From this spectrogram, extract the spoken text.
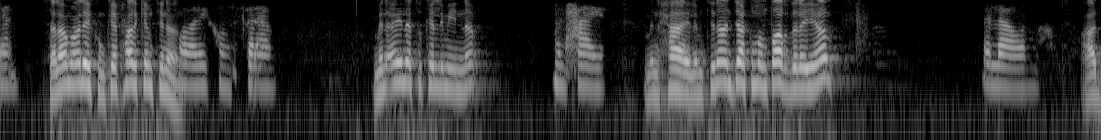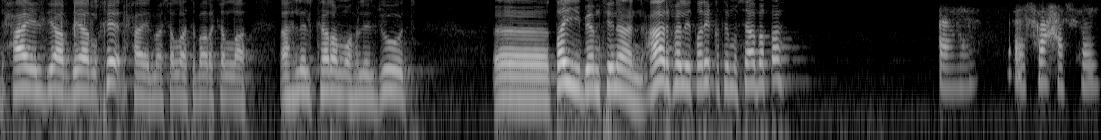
أهلا. السلام عليكم. كيف حالك يا امتنان وعليكم السلام. من أين تكلمينا؟ من حايل. من حايل. امتنان جاكم أمطار ذي الأيام؟ لا والله. عاد حايل ديار ديار الخير. حايل ما شاء الله تبارك الله. أهل الكرم وأهل الجود. أه طيب يا امتنان عارفة لي طريقة المسابقة؟ آه، أشرحها شوي.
